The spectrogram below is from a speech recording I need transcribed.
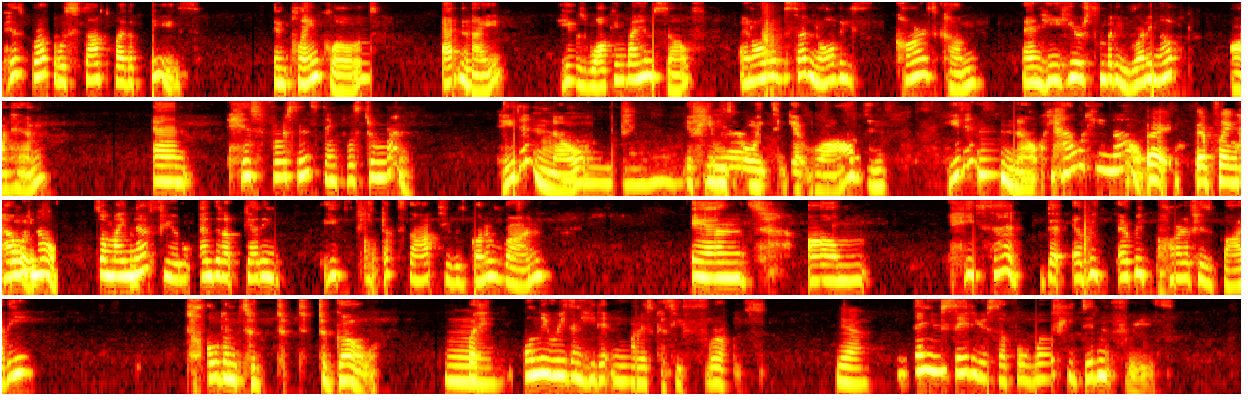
his brother was stopped by the police in plain clothes at night. He was walking by himself, and all of a sudden, all these cars come, and he hears somebody running up on him, and his first instinct was to run. He didn't know oh, if he was going to get robbed, and he didn't know. How would he know? Right. They're playing. How would he know? So my nephew ended up getting. He, he got stopped. He was going to run, and um, he said that every every part of his body told him to to, to go, mm. but the only reason he didn't run is because he froze. Yeah. Then you say to yourself, well, what if he didn't freeze?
